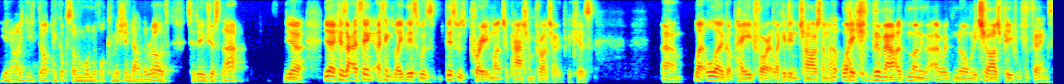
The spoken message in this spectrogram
you know you don't pick up some wonderful commission down the road to do just that yeah, yeah, because I think I think like this was this was pretty much a passion project because um like although I got paid for it, like I didn't charge them like the amount of money that I would normally charge people for things.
